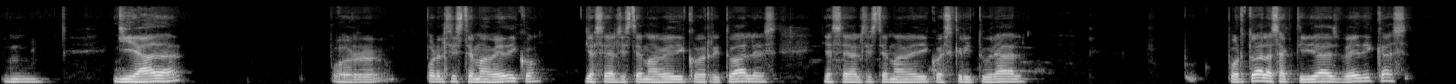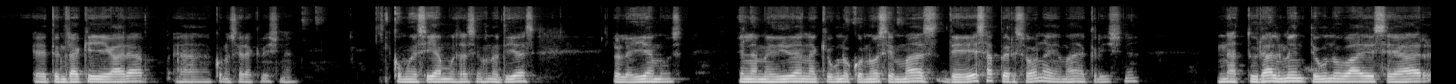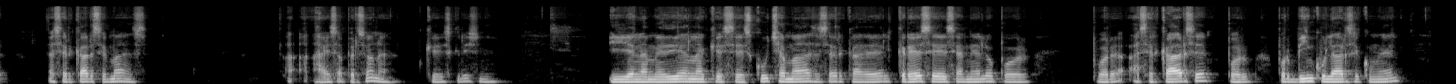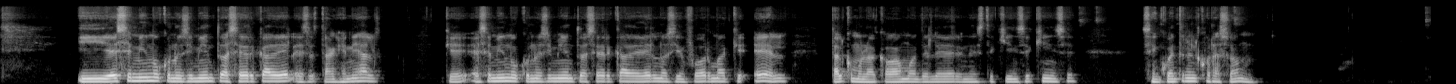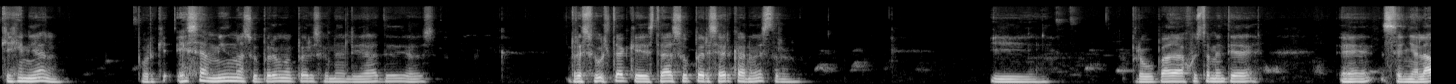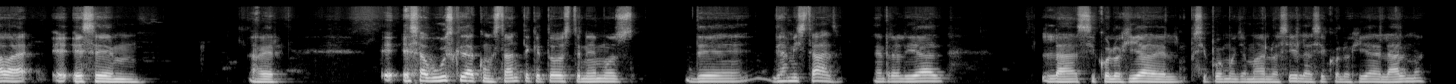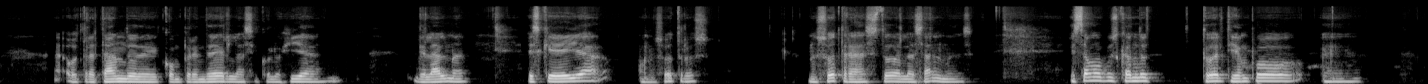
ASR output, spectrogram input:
mm, guiada por, por el sistema védico, ya sea el sistema védico de rituales, ya sea el sistema védico escritural, por todas las actividades védicas, eh, tendrá que llegar a, conocer a Krishna. Como decíamos hace unos días, lo leíamos, en la medida en la que uno conoce más de esa persona llamada Krishna, naturalmente uno va a desear acercarse más a, esa persona que es Krishna. Y en la medida en la que se escucha más acerca de él, crece ese anhelo por, por acercarse, por, por vincularse con él. Y ese mismo conocimiento acerca de Él es tan genial que ese mismo conocimiento acerca de Él nos informa que Él, tal como lo acabamos de leer en este 15.15, se encuentra en el corazón. Qué genial, porque esa misma suprema personalidad de Dios resulta que está súper cerca nuestro. Y Prabhupada justamente eh, señalaba e-, ese a ver, e, esa búsqueda constante que todos tenemos de, amistad, en realidad la psicología del, si podemos llamarlo así, la psicología del alma, o tratando de comprender la psicología del alma, es que ella o nosotros, nosotras, todas las almas, estamos buscando todo el tiempo, eh,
